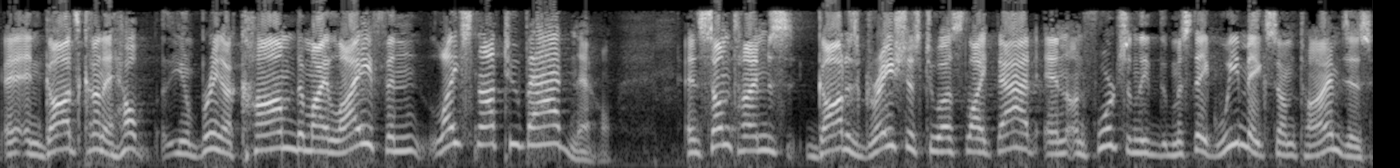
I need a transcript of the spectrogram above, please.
and God's kind of helped, you know, bring a calm to my life and life's not too bad now. And sometimes God is gracious to us like that and unfortunately the mistake we make sometimes is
